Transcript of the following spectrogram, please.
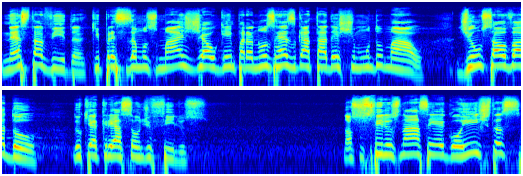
nesta vida, que precisamos mais de alguém para nos resgatar deste mundo mal, de um Salvador, do que a criação de filhos. Nossos filhos nascem egoístas,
